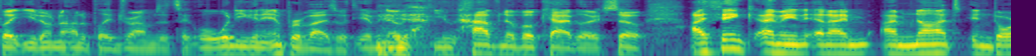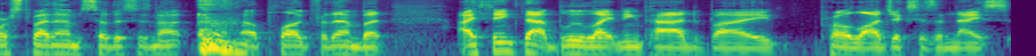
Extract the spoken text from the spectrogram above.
but you don't know how to play drums. It's like, well, what are you going to improvise with? You have no Yeah. you have no vocabulary. So, I think I mean, and I'm I'm not endorsed by them, so this is not a plug for them, but I think that Blue Lightning pad by Prologix is a nice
